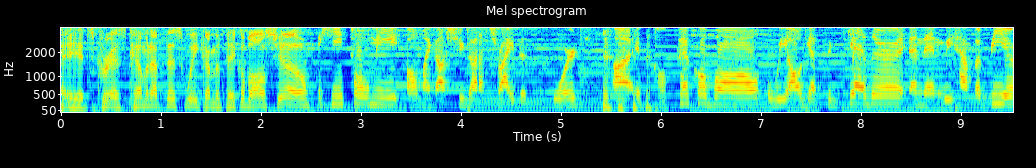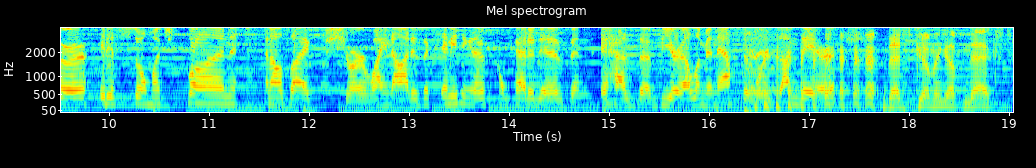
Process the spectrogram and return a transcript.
Hey, it's Chris coming up this week on the Pickleball Show. He told me, oh my gosh, you got to try this sport. Uh, it's called pickleball. We all get together and then we have a beer. It is so much fun. And I was like, sure, why not? Is anything that's competitive and it has the beer element afterwards? I'm there. That's coming up next.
